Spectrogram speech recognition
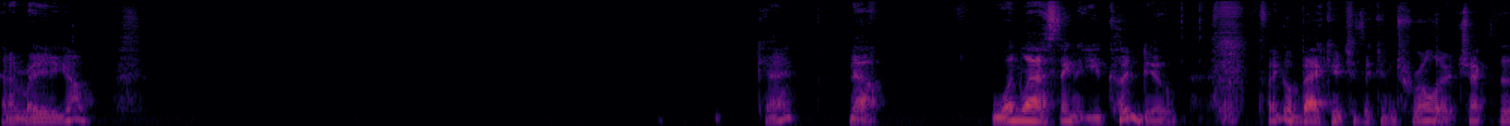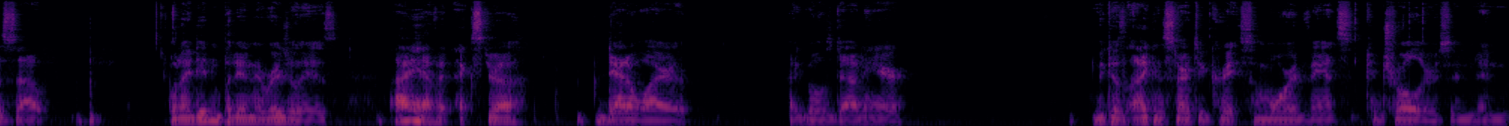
And I'm ready to go. Okay. Now, one last thing that you could do, if I go back here to the controller, check this out. What I didn't put in originally is I have an extra data wire that goes down here because I can start to create some more advanced controllers and, and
